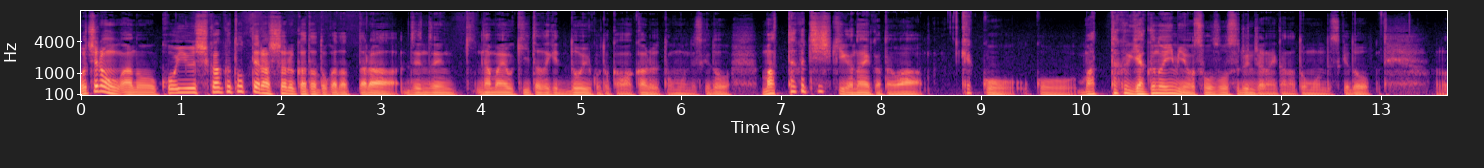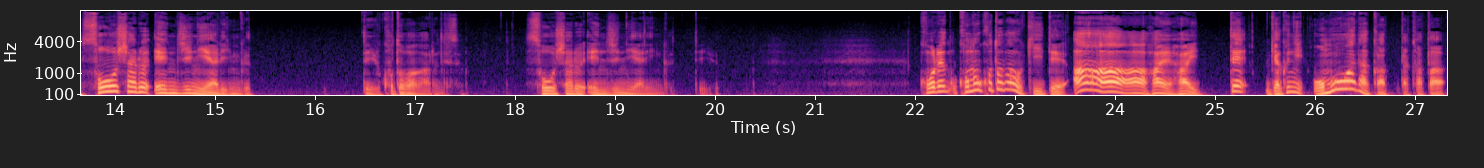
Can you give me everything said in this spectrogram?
もちろんあのこういう資格取ってらっしゃる方とかだったら全然名前を聞いただけでどういうことか分かると思うんですけど全く知識がない方は結構こう全く逆の意味を想像するんじゃないかなと思うんですけどソーシャルエンジニアリングっていう言葉があるんですよ。ソーシャルエンジニアリングっていう。これこの言葉を聞いて「ああああはいはい」って逆に思わなかった方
